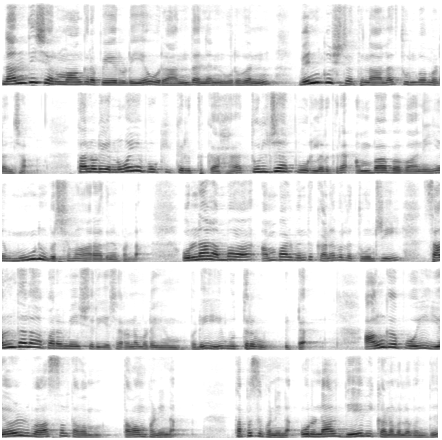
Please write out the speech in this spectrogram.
நந்தி சர்மாங்கிற பேருடைய ஒரு அந்தணன் ஒருவன் வெண்குஷ்டத்தினால துன்பமடைஞ்சான். தன்னுடைய நோயை போக்கிக்கிறதுக்காக துல்ஜாப்பூரில் இருக்கிற அம்பா பவானியை மூணு வருஷமாக ஆராதனை பண்ணான். ஒரு நாள் அம்பா அம்பாள் வந்து கனவில் தோன்றி சந்தலா பரமேஸ்வரியை சரணமடையும்படி உத்தரவு இட்டார் அங்கே போய் ஏழு மாதம் தவம் தவம் பண்ணினான். தபசு பண்ணினான். ஒரு நாள் தேவி கனவுல வந்து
